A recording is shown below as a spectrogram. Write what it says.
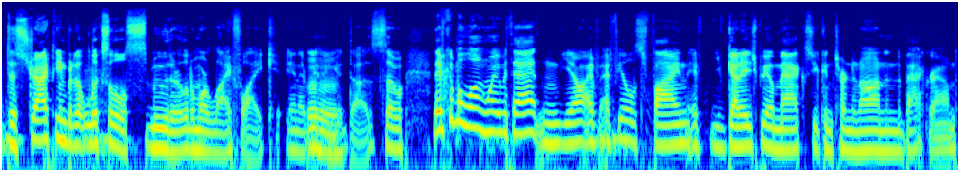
distracting, but it looks a little smoother, a little more lifelike in everything it does. So they've come a long way with that, and you know I, I feel it's fine. If you've got HBO Max, you can turn it on in the background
